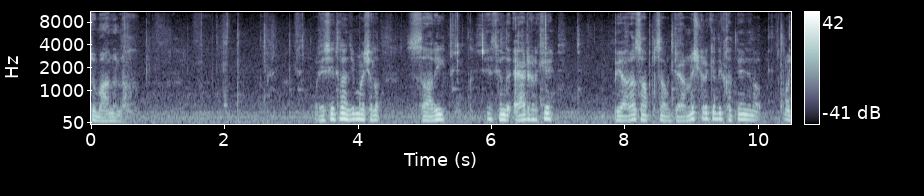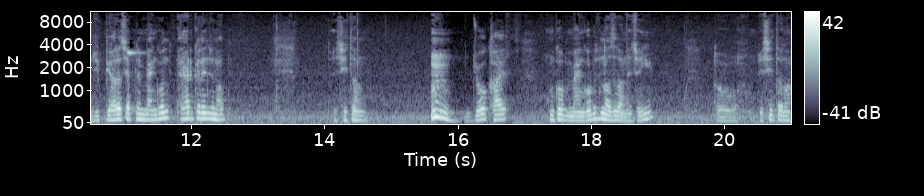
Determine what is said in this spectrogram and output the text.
सुबह अल्लाह इसी तरह जी, माशाल्लाह, सारी इसके अंदर ऐड करके प्यारा सा आपके साथ गार्निश करके दिखाते हैं जनाब। और जी प्यारा से अपने मैंगो ऐड करें जनाब। इसी तरह जो खाए, उनको मैंगो भी तो नज़र आने चाहिए। तो इसी तरह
